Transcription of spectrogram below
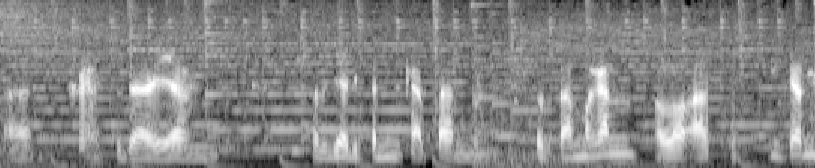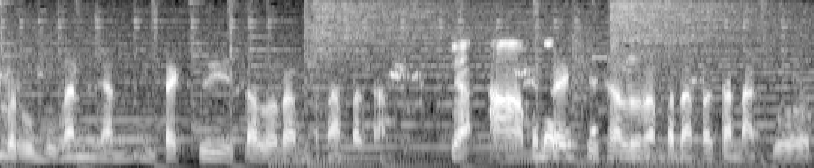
Uh, kan sudah yang terjadi peningkatan. Terutama kan kalau asap ini kan berhubungan dengan infeksi saluran pernapasan. Ya ah, benar. infeksi saluran pernapasan akut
